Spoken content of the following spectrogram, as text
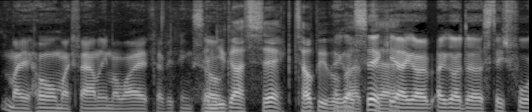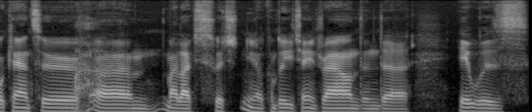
my home, my family, my wife, everything. So and you got sick. Tell people I got sick. that. Yeah, I got I got uh, stage four cancer. Um, my life switched, you know, completely changed around, and uh, it was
